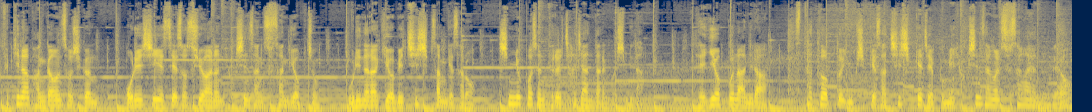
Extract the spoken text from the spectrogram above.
특히나 반가운 소식은 올해 CES에서 수여하는 혁신상 수상기업 중 우리나라 기업이 73개사로 16%를 차지한다는 것입니다. 대기업뿐 아니라 스타트업도 60개사 70개 제품이 혁신상을 수상하였는데요.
